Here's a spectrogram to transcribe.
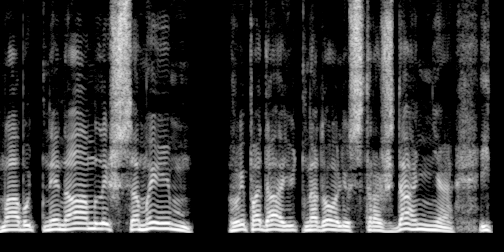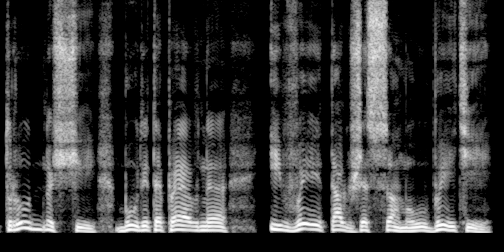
Мабуть, не нам лиш самим випадають на долю страждання і труднощі, будете, певне, і ви так же само убиті.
